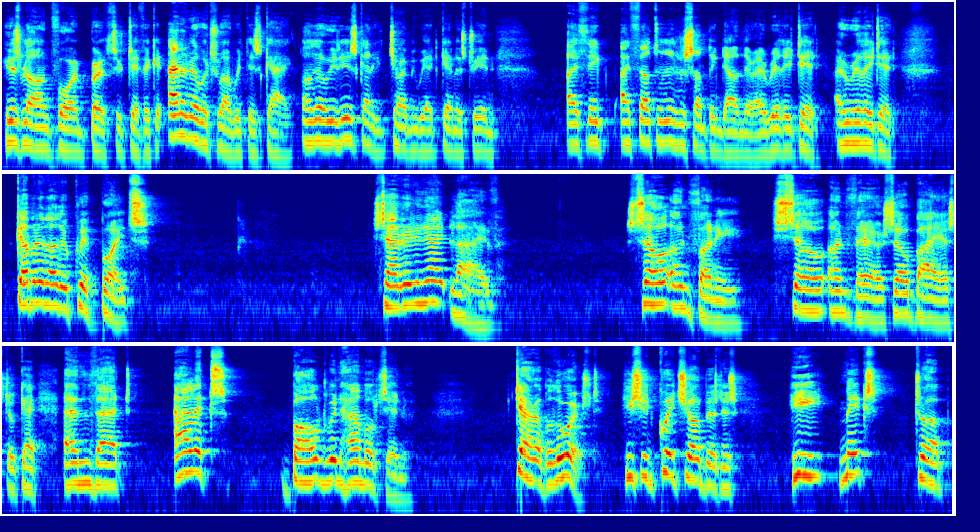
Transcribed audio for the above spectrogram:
his long form birth certificate. I don't know what's wrong with this guy, although it is kind of charming. We had chemistry, and I think I felt a little something down there. I really did. I really did. Couple of other quick points. Saturday Night Live. So unfunny, so unfair, so biased, okay? And that Alex Baldwin Hamilton, terrible, the worst. He should quit show business. He makes Trump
